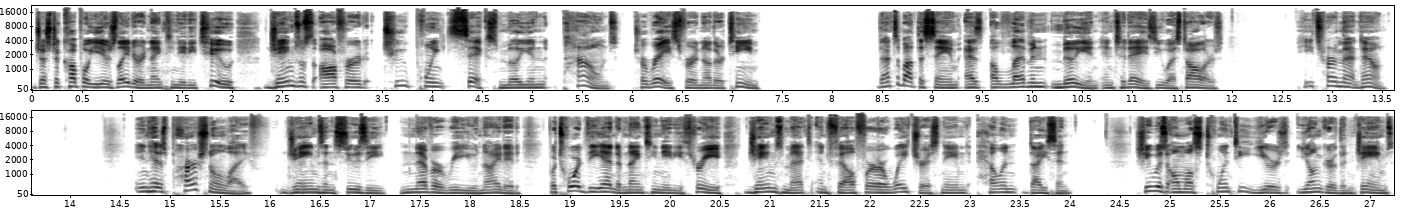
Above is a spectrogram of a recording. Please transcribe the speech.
just a couple years later in 1982, James was offered 2.6 million pounds to race for another team. That's about the same as 11 million in today's US dollars. He turned that down. In his personal life, James and Susie never reunited, but toward the end of 1983, James met and fell for a waitress named Helen Dyson. She was almost 20 years younger than James,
